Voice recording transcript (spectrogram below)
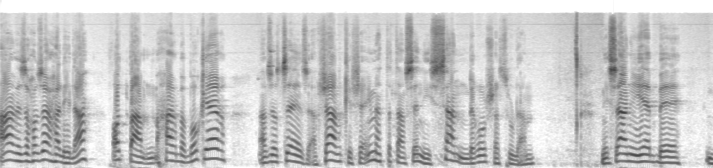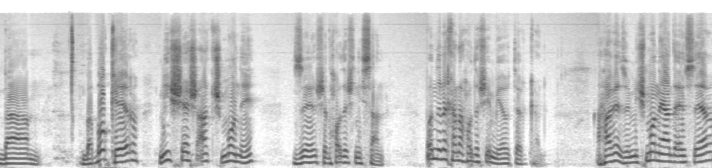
אה, וזה חוזר חלילה, עוד פעם, מחר בבוקר, אז יוצא זה. עכשיו, כשאם אתה תעשה ניסן בראש הסולם, ניסן יהיה ב, ב, בבוקר, מ-6 עד 8 זה של חודש ניסן. בואו נלך על החודשים, יהיה יותר קל. אחרי זה, מ-8 עד 10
